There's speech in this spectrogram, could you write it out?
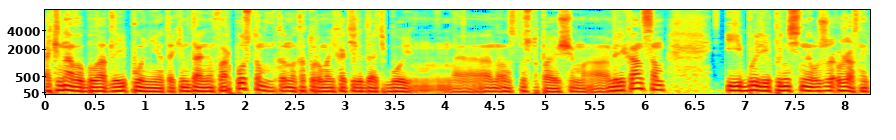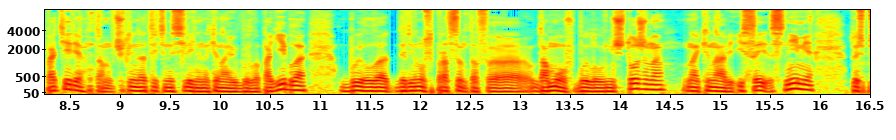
Окинава была для Японии таким дальним форпостом, на котором они хотели дать бой наступающим американцам. И были понесены ужасные потери, там чуть ли на трети населения на Кинаве было погибло, было до 90% э, домов было уничтожено на Кинаве, и с, с ними, то есть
